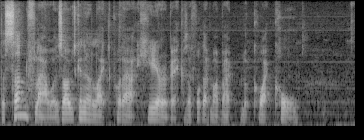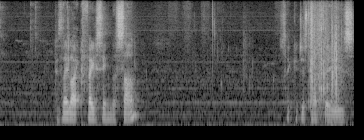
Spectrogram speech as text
the sunflowers I was going to like put out here a bit because I thought that might, might look quite cool because they like facing the sun you could just have these.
